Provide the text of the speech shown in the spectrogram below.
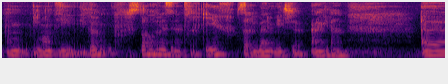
van iemand die gestorven is in het verkeer. Sorry, ik ben een beetje aangedaan. Uh,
